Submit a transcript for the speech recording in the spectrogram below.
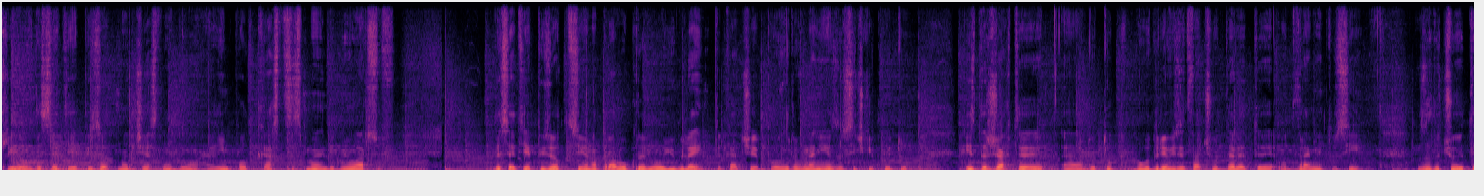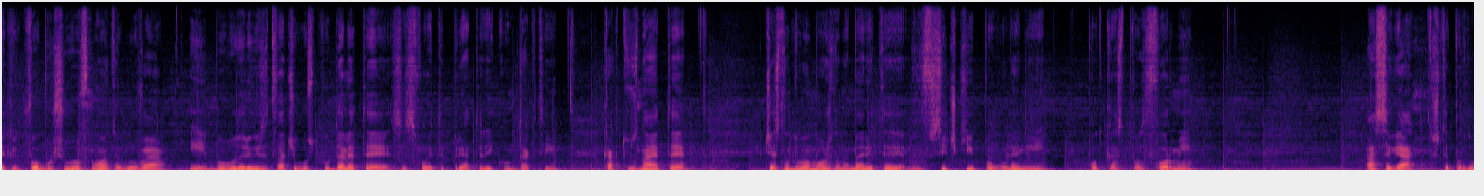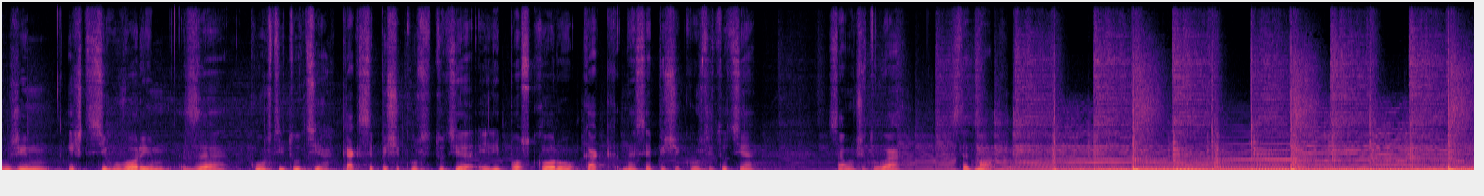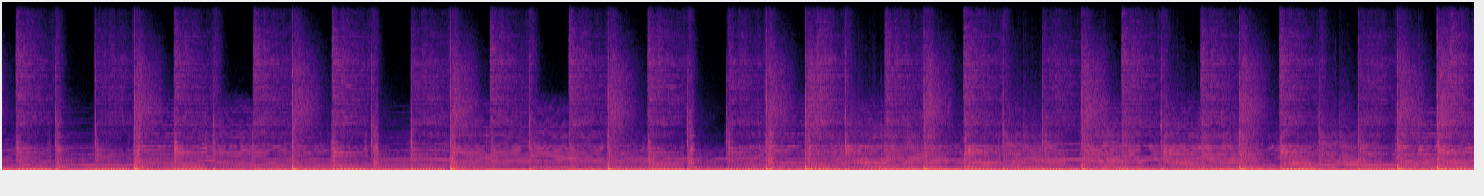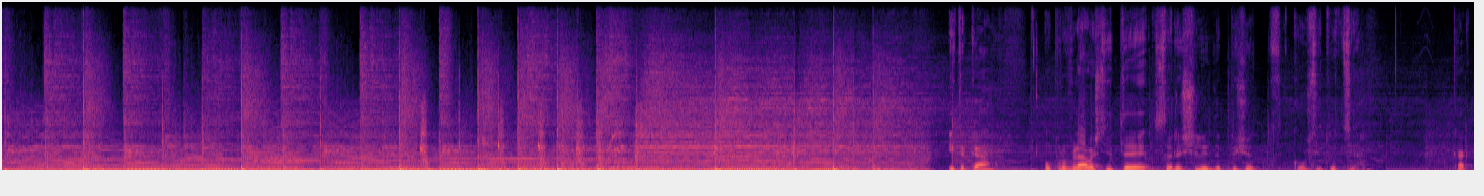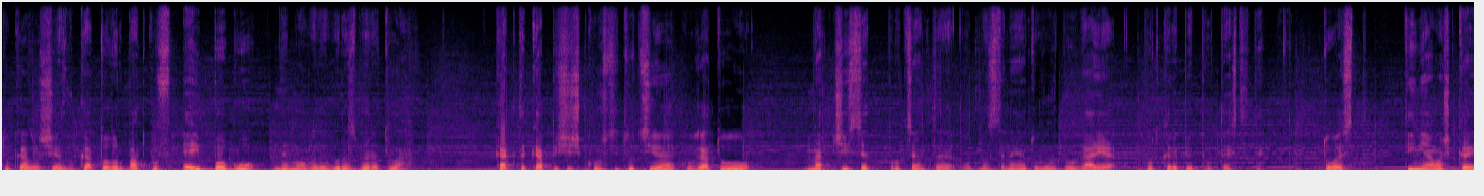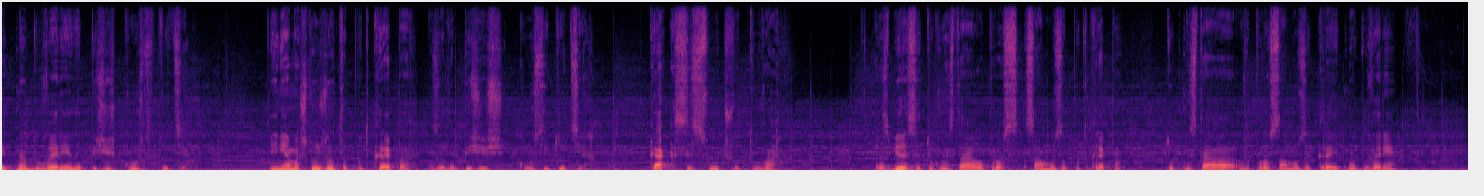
Дошли в 10-ти епизод на Честна дума. Един подкаст с мен Людмил Арсов. Десети епизод си е направил кръгъл юбилей, така че поздравления за всички, които издържахте а, до тук. Благодаря ви за това, че отделяте от времето си, за да чуете какво бушува в моята глава и благодаря ви за това, че го споделяте със своите приятели и контакти. Както знаете, Честна дума може да намерите във всички по-големи подкаст платформи, а сега ще продължим и ще си говорим за Конституция. Как се пише Конституция или по-скоро как не се пише Конституция. Само, че това след малко. Управляващите са решили да пишат Конституция. Както казваше адвокат Тодор Батков, ей богу, не мога да го разбера това. Как така пишеш Конституция, когато над 60% от населението в България подкрепя протестите? Тоест, ти нямаш кредит на доверие да пишеш Конституция. Ти нямаш нужната подкрепа, за да пишеш Конституция. Как се случва това? Разбира се, тук не става въпрос само за подкрепа, тук не става въпрос само за кредит на доверие,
